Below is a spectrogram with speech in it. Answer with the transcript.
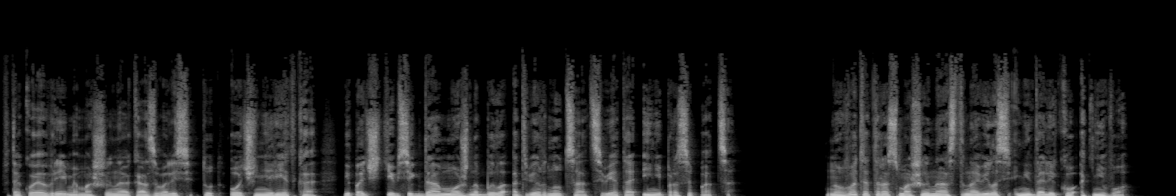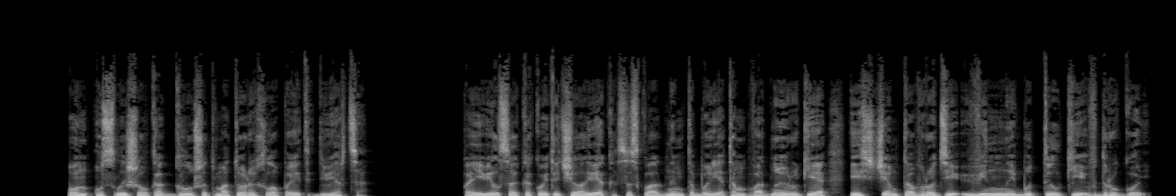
В такое время машины оказывались тут очень редко, и почти всегда можно было отвернуться от света и не просыпаться. Но в этот раз машина остановилась недалеко от него. Он услышал, как глушит мотор и хлопает дверца. Появился какой-то человек со складным табуретом в одной руке и с чем-то вроде винной бутылки в другой.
